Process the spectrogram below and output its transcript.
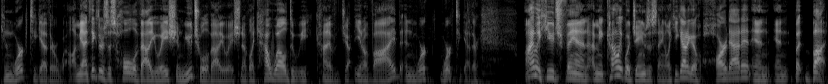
can work together well. I mean, I think there's this whole evaluation, mutual evaluation of like how well do we kind of you know vibe and work work together. I'm a huge fan. I mean, kind of like what James was saying. Like you got to go hard at it, and and but but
